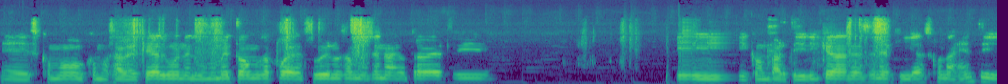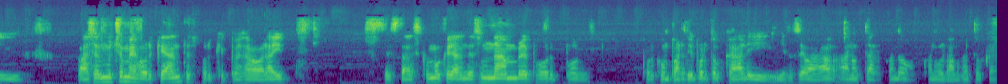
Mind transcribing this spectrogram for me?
Es como, como saber que algún, en algún momento vamos a poder subirnos a un escenario otra vez y, y, compartir y crear esas energías con la gente y va a ser mucho mejor que antes porque pues ahora hay, se está como creando es un hambre por, por, por compartir, por tocar y, y, eso se va a notar cuando, cuando volvamos a tocar.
